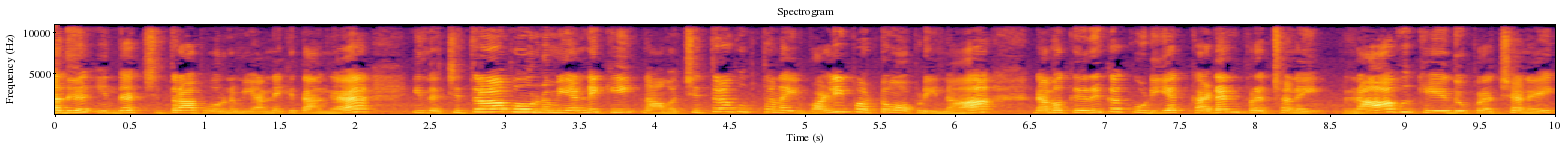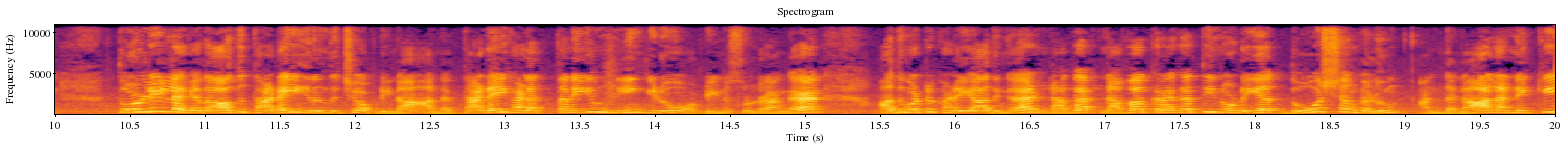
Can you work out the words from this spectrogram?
அது இந்த சித்ரா பௌர்ணமி அன்னைக்கு தாங்க. இந்த சித்ரா பௌர்ணமி அன்னைக்கு நாம சித்திரகுப்தனை வழிபட்டோம் அப்படின்னா நமக்கு இருக்கக்கூடிய கடன் பிரச்சனை ராகு கேது பிரச்சனை தொழில ஏதாவது தடை இருந்துச்சு அப்படின்னா அந்த தடைகள் அத்தனையும் நீங்கிடும் அப்படின்னு சொல்றாங்க. அது மட்டும் கிடையாதுங்க. நக நவகிரகத்தினுடைய தோஷங்களும் அந்த நாள் அன்னைக்கு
